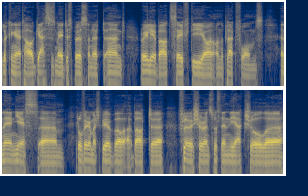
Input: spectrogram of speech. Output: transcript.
looking at how gases may disperse in it, and really about safety on, on the platforms. And then, yes, um, it'll very much be about about uh, flow assurance within the actual uh,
